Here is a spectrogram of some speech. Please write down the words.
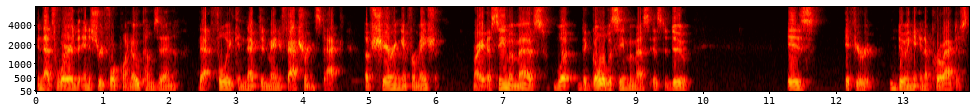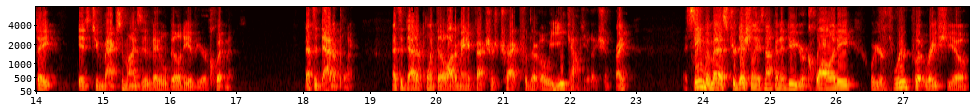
And that's where the industry 4.0 comes in that fully connected manufacturing stack of sharing information, right? A CMMS, what the goal of a CMMS is to do is if you're doing it in a proactive state, is to maximize the availability of your equipment. That's a data point. That's a data point that a lot of manufacturers track for their OEE calculation, right? A CMMS traditionally is not going to do your quality or your throughput ratio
